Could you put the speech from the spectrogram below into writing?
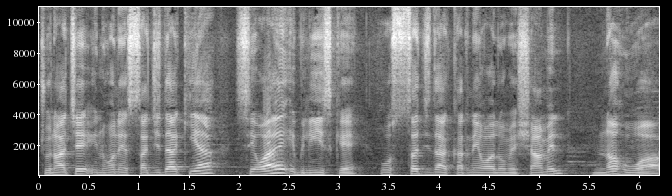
چنانچہ انہوں نے سجدہ کیا سوائے ابلیس کے۔ وہ سجدہ کرنے والوں میں شامل نہ ہوا۔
